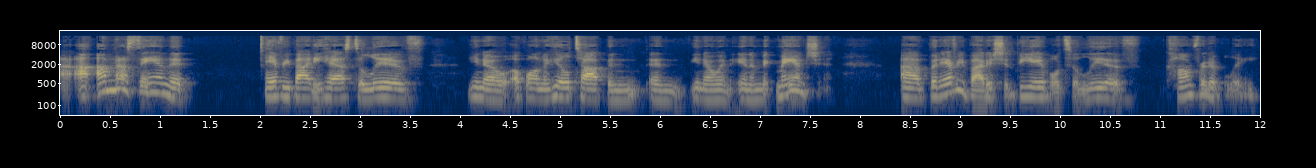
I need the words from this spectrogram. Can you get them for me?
I, I'm not saying that everybody has to live, you know, up on a hilltop and and you know in, in a McMansion, uh, but everybody should be able to live comfortably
